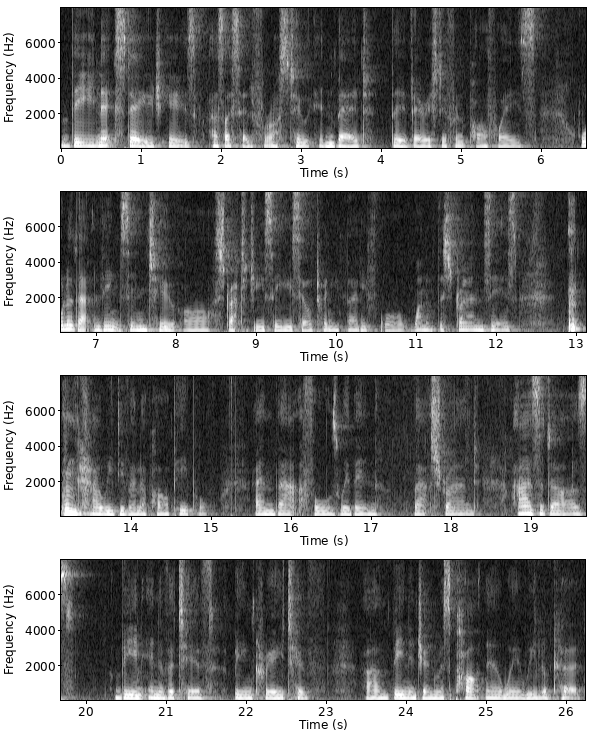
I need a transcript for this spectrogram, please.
the next stage is, as I said, for us to embed the various different pathways all of that links into our strategy. So UCL 2034, one of the strands is how we develop our people, and that falls within that strand, as does being innovative, being creative, um, being a generous partner where we look at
